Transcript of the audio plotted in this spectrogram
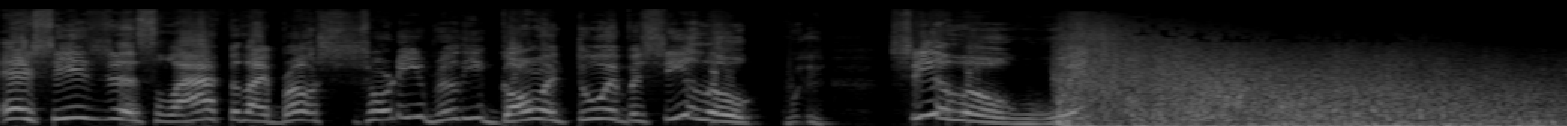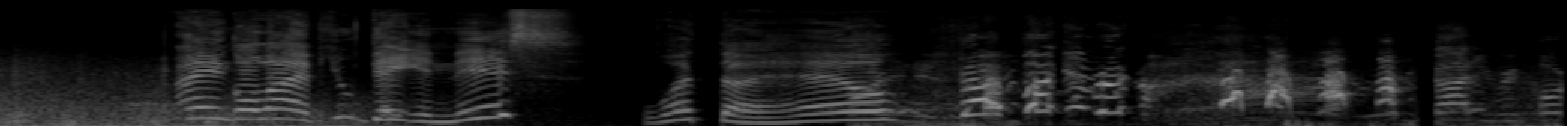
And she's just laughing like, bro, Shorty really going through it, but she a little, she a little witch. I ain't gonna lie, if you dating this, What the hell? Bro, fucking record. God, you recorded.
